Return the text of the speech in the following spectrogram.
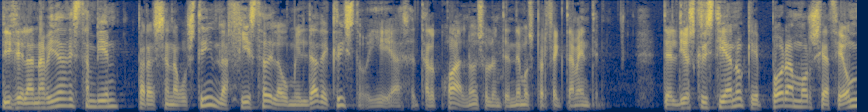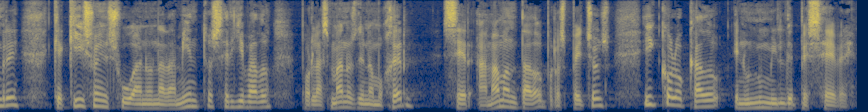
Dice, la Navidad es también para San Agustín la fiesta de la humildad de Cristo, y tal cual, ¿no? Eso lo entendemos perfectamente del Dios cristiano que por amor se hace hombre, que quiso en su anonadamiento ser llevado por las manos de una mujer, ser amamantado por los pechos y colocado en un humilde pesebre.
